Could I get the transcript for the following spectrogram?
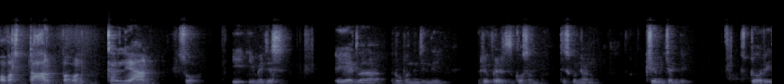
Power star Pawan Kalyan. So ఈ ఇమేజెస్ ఏఐ ద్వారా రూపొందించింది. రిఫరెన్స్ కోసం తీసుకున్నాను. క్షమించండి. స్టోరీ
